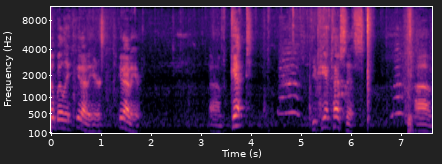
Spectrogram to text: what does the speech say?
Hillbilly, get out of here. Get out of here. Um, get. You can't touch this. Um,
